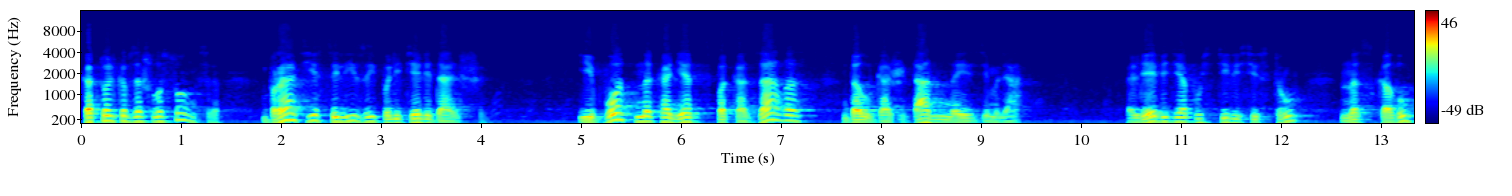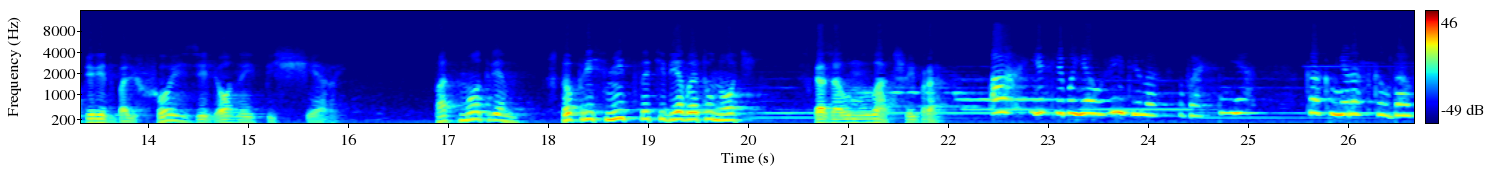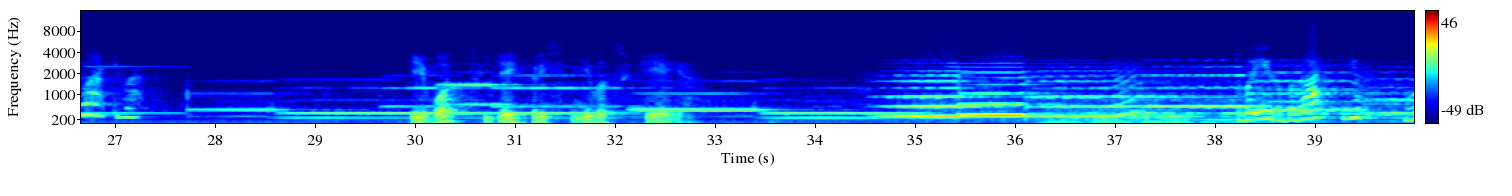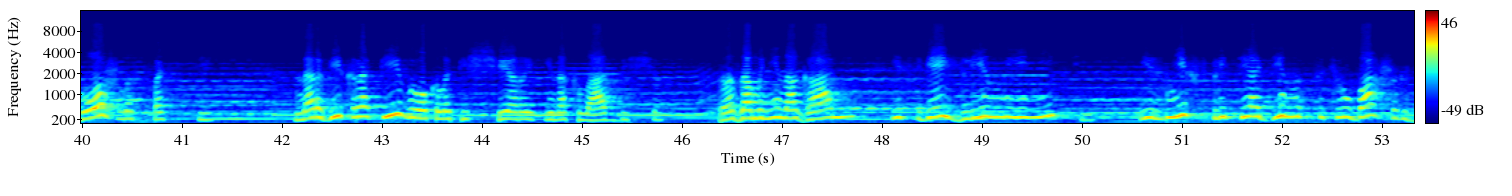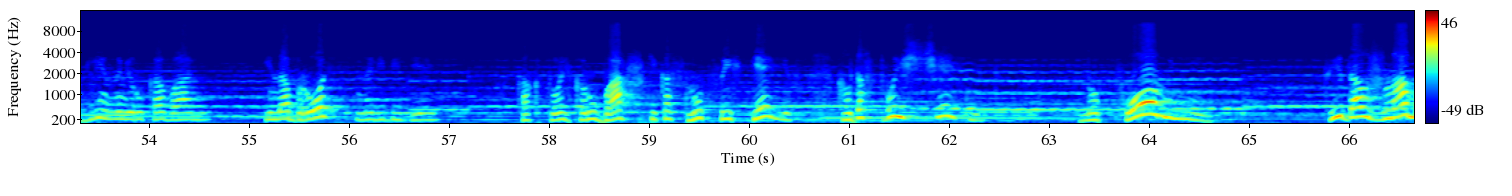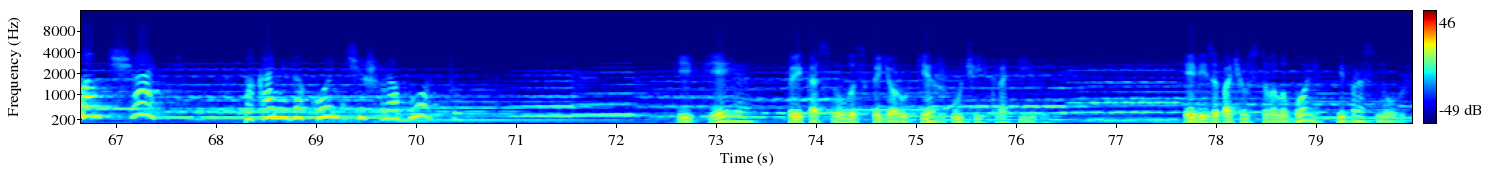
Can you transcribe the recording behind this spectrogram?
Как только взошло солнце, братья с Элизой полетели дальше. И вот, наконец, показалась долгожданная земля. Лебеди опустили сестру на скалу перед большой зеленой пещерой. Посмотрим, что приснится тебе в эту ночь, сказал младший брат. Ах, если бы я увидела во сне, как мне расколдовать вас. И вот ей приснилась фея. Твоих братьев можно спасти. Нарви крапивы около пещеры и на кладбищах, разомни ногами и свей длинные нити. Из них сплети одиннадцать рубашек с длинными рукавами и набрось на лебедей. Как только рубашки коснутся их перьев, колдовство исчезнет. Но помни, ты должна молчать, пока не закончишь работу. И фея прикоснулась к ее руке жгучей крапивой. Элиза почувствовала боль и проснулась.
